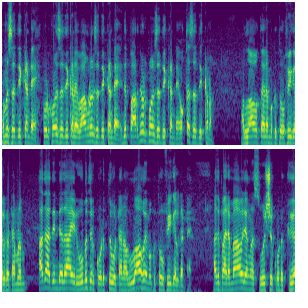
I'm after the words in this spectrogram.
നമ്മൾ ശ്രദ്ധിക്കണ്ടേ? കൊടുക്കുന്നത് ശ്രദ്ധിക്കണ്ടേ? വാങ്ങുന്നത് ശ്രദ്ധിക്കണ്ടേ? ഇത് പറഞ്ഞു കൊടുക്കുന്നത് ശ്രദ്ധിക്കണ്ടേ? ഒക്കെ ശ്രദ്ധിക്കണം. അള്ളാഹു താല നമുക്ക് തോഫീ കേൾക്കട്ടെ നമ്മൾ അത് അതിന്റെതായ രൂപത്തിൽ കൊടുത്തു വിട്ടാൻ അള്ളാഹു നമുക്ക് തോഫീ കേൾക്കട്ടെ അത് പരമാവധി ഞങ്ങൾ സൂക്ഷിച്ച് കൊടുക്കുക.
